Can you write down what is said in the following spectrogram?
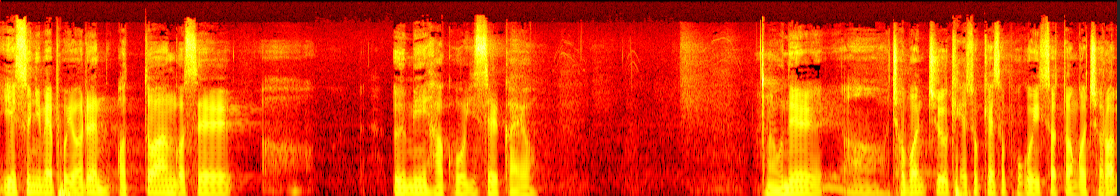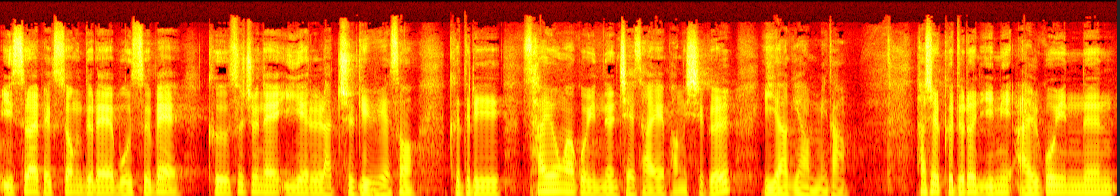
예수님의 보혈은 어떠한 것을 어, 의미하고 있을까요? 오늘 어, 저번 주 계속해서 보고 있었던 것처럼 이스라엘 백성들의 모습에 그 수준의 이해를 낮추기 위해서 그들이 사용하고 있는 제사의 방식을 이야기합니다. 사실 그들은 이미 알고 있는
